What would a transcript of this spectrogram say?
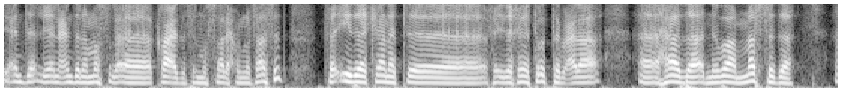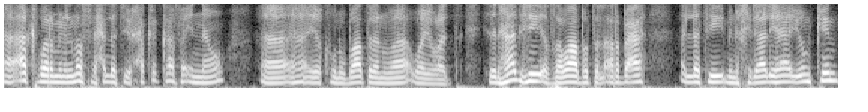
لأن عندنا آه، قاعدة المصالح والمفاسد فإذا كانت آه، فإذا كان يترتب على هذا النظام مفسدة أكبر من المصلحة التي يحققها فإنه يكون باطلا ويرد. إذن هذه الضوابط الأربعة التي من خلالها يمكن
